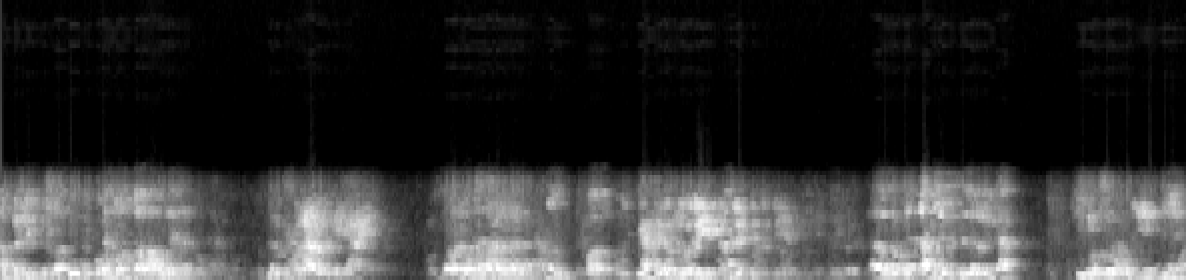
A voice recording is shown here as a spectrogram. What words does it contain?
ну покажіть, будь ласка. Це мостова вулиця? Вона розглядає. Ну, Дякую. е, Це там де Сидоренка? Чи ні? Ні, ні.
